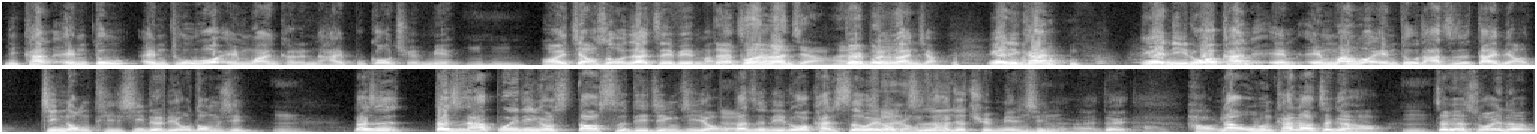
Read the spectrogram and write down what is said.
你看 M two M two 或 M one 可能还不够全面。嗯哼，我教授我在这边嘛，对，不能乱讲，对，不能乱讲，因为你看，因为你如果看 M M one 或 M two，它只是代表金融体系的流动性，嗯，但是但是它不一定有到实体经济哦，但是你如果看社会融资，它就全面性了，哎，对。好，那我们看到这个哈，嗯，这个所谓的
